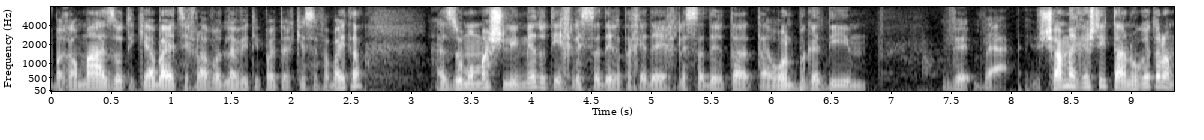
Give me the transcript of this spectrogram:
ברמה הזאת, כי אבא היה צריך לעבוד להביא טיפה יותר כסף הביתה, אז הוא ממש לימד אותי איך לסדר את החדר, איך לסדר את הארון בגדים, ושם הרגשתי תענוגות עולם.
